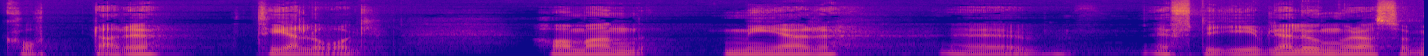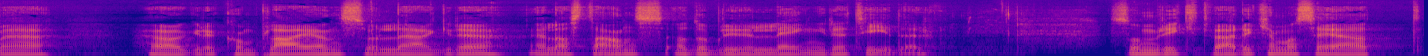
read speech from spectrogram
kortare T-låg. Har man mer eh, eftergivliga lungor, alltså med högre compliance och lägre elastans, ja, då blir det längre tider. Som riktvärde kan man säga att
